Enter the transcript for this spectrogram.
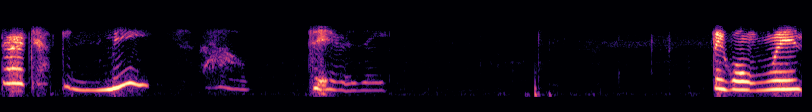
They're attacking me. How dare they? They won't win.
